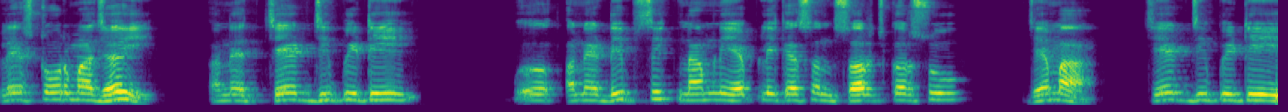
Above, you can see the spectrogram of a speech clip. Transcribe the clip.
પ્લે સ્ટોરમાં જઈ અને ચેટ જીપીટી અને ડીપસિક નામની એપ્લિકેશન સર્ચ કરશું. જેમાં ચેટ જીપીટી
